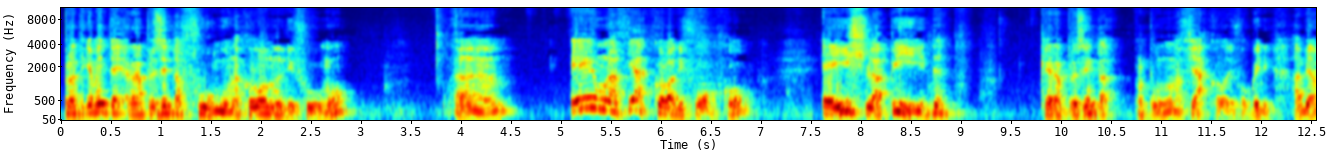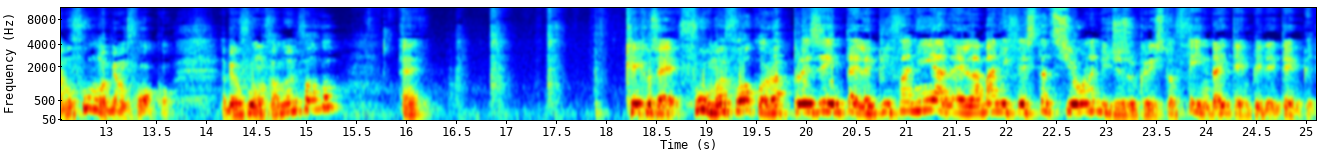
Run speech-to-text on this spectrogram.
praticamente rappresenta fumo, una colonna di fumo, eh, e una fiaccola di fuoco, e Ishlapid, che rappresenta appunto una fiaccola di fuoco, quindi abbiamo fumo, abbiamo fuoco, abbiamo fumo, fumo e fuoco, eh, che cos'è? Fumo e fuoco rappresenta l'epifania, è la manifestazione di Gesù Cristo fin dai tempi dei tempi.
